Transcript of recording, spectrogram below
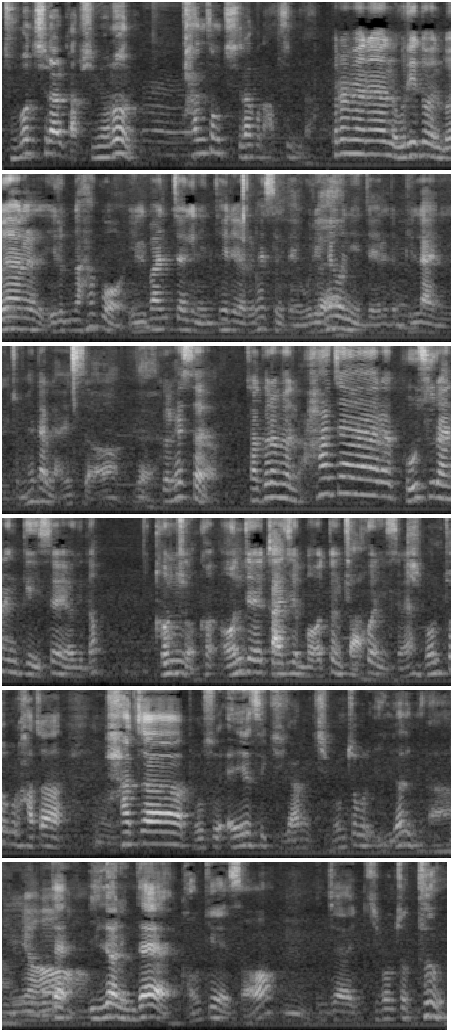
두 번 칠할 값이면은 음. 탄성 칠하고 남습니다. 그러면은 우리도 노얄을 이런 거 하고 일반적인 인테리어를 했을 때 우리 네. 회원이 이제 예를 들면 음. 빌라인을 좀 해달라 했어. 네. 그걸 했어요. 자 그러면 하자 보수라는 게 있어요 여기도? 그렇죠. 검- 거- 언제까지 뭐 어떤 자, 조건이 있어요? 기본적으로 하자 음. 하자 보수 AS 기간은 기본적으로 1년입니다. 1년. 근데 1년인데 거기에서 음. 이제 기본적 등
